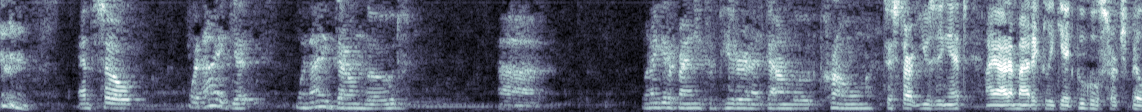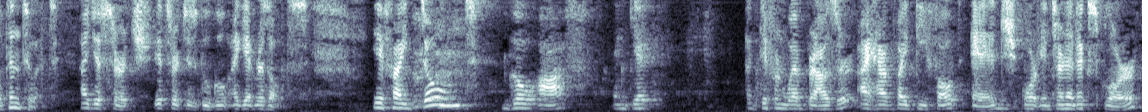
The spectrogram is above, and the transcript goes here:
and so when I get, when I download uh, when I get a brand new computer and I download Chrome to start using it, I automatically get Google search built into it. I just search, it searches Google, I get results. If I don't go off and get a different web browser, I have by default Edge or Internet Explorer,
